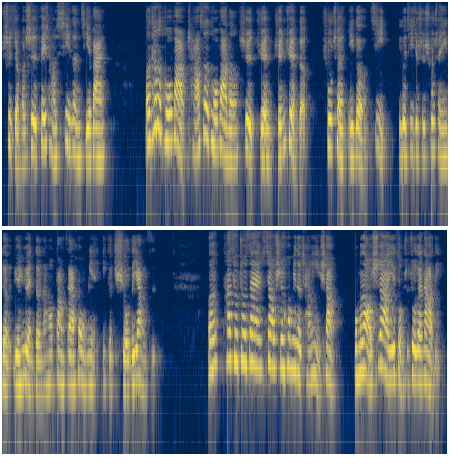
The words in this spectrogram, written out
是整个是非常细嫩洁白，而他的头发，茶色的头发呢，是卷卷卷的，梳成一个髻，一个髻就是梳成一个圆圆的，然后放在后面一个球的样子。而他就坐在教室后面的长椅上，我们老师啊，也总是坐在那里。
